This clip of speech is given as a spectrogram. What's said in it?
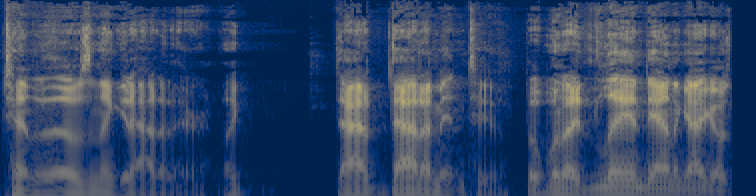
10 of those and then get out of there. Like that that I'm into. But when I land down the guy goes,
